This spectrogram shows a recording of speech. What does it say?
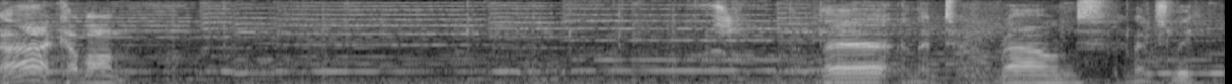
Ah, come on. There, and then turn around, eventually.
